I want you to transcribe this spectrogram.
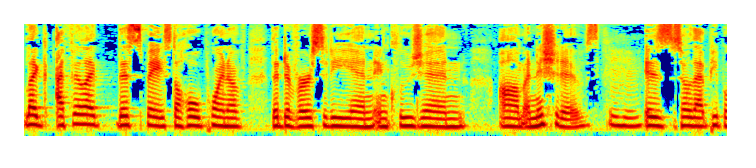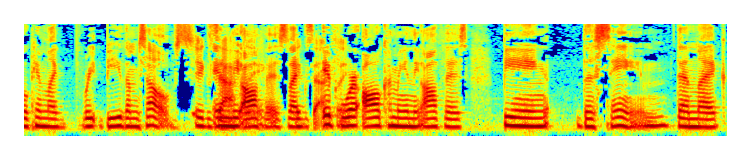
like I feel like this space, the whole point of the diversity and inclusion um, initiatives is so that people can like re- be themselves in the office. Like if we're all coming in the office being the same, then like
